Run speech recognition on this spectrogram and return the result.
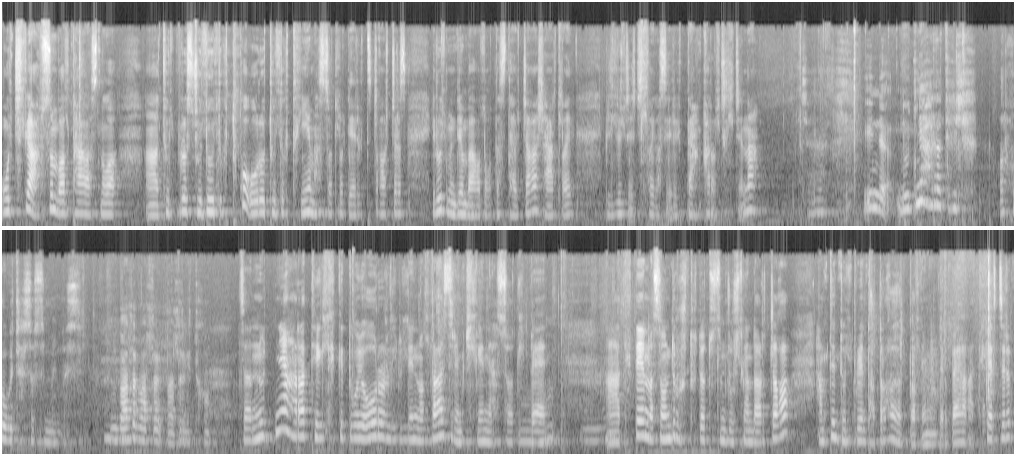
үйлчлэгээ авсан бол та бас нөгөө төлбөрөөс чөлөөлөгдөхгүй өөрөө төлөгдөх ийм асуудлууд яригдж байгаа учраас эрүүл мэндийн байгууллагуудаас тавьж байгаа шаардлагыг биелүүлж ажиллахыг бас иргэдэд анхааруулж хэлж байна. За энэ нүдний хараа тэглэх орох уу гэж асуусан байна бас. Болор болор болор гэдэг хүн. За нүдний хараа тэглэх гэдэг үе өөрөөр хэлбэл энэ бол лазер эмчилгээний асуудал байна. Аа гэхдээ энэ бас өндөр өртөгтэй тусламж үйлчлэгэнд орж байгаа. Хамтын төлбөрийн тодорхой хувь бол энэ дээр байгаа. Тэгэхээр зэрэг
